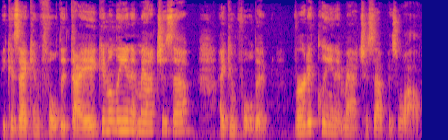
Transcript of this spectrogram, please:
Because I can fold it diagonally and it matches up, I can fold it vertically and it matches up as well.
